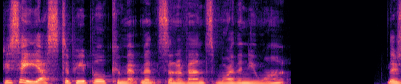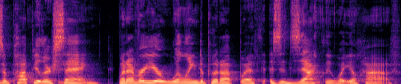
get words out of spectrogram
Do you say yes to people, commitments, and events more than you want? There's a popular saying whatever you're willing to put up with is exactly what you'll have.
